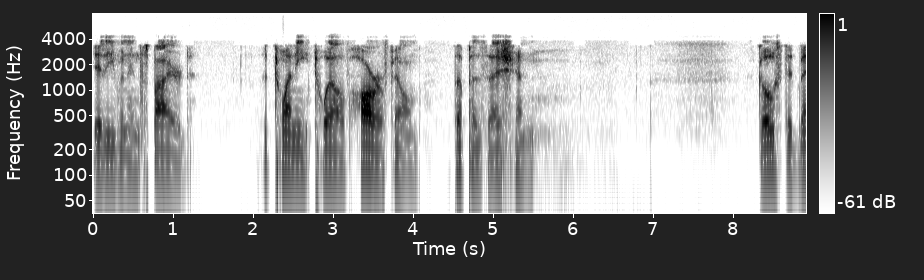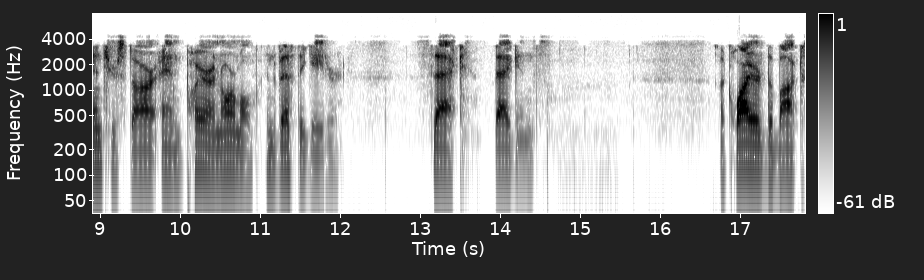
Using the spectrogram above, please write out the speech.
It even inspired the 2012 horror film The Possession. Ghost adventure star and paranormal investigator Zach Bagans acquired the box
